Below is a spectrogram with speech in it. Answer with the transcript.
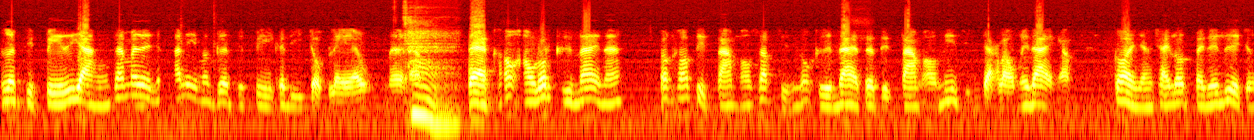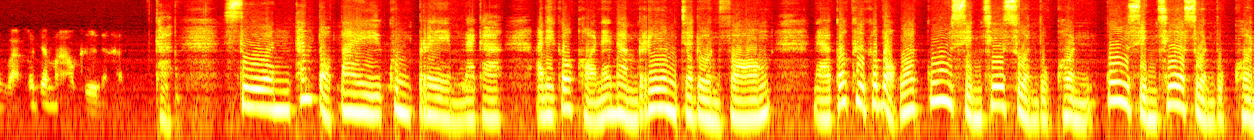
เกิน10ปีหรือยังถ้าไม่ได้ชำระหนี้มันเกิน10ปีคดีจบแล้วนะครับค่ะแต่เขาเอารถคืนได้นะ เพราะเขาติดตามเอาทรัพย์สินเขาคืนได้ แต่ติดตามเอาหนี้สินจากเราไม่ได้ครับ ก็ยังใช้รถไปเรื่อยๆจนกว่าเขาจะมาเอาคืนนะครับค่ะส่วนท่านต่อไปคุณเปรมนะคะ อันนี้ก็ขอแนะนำเรื่องจะโดนฟ้องนะก็คือเขาบอกว่ากู้สินเชื่อส่วนบุคคล กู้สินเชื่อส่วนบุคคล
